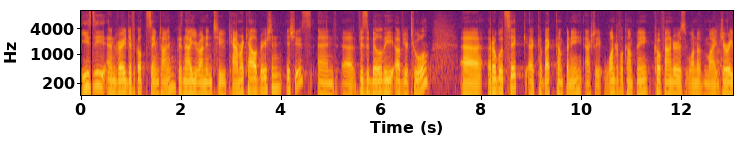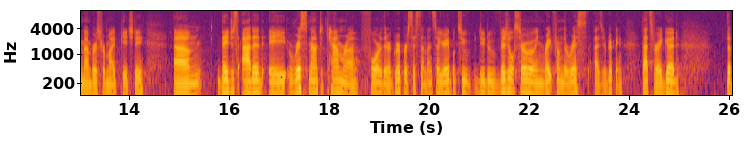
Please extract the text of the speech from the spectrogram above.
easy and very difficult at the same time because now you run into camera calibration issues and uh, visibility of your tool. Uh, Robotiq, a Quebec company, actually wonderful company, co-founder is one of my jury members for my PhD. Um, they just added a wrist-mounted camera for their gripper system, and so you're able to do, do visual servoing right from the wrist as you're gripping. That's very good. The,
